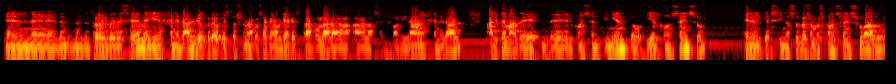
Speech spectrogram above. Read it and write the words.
en, eh, dentro del BDSM y en general yo creo que esto es una cosa que habría que extrapolar a, la sexualidad en general, al tema del consentimiento y el consenso, en el que si nosotros hemos consensuado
